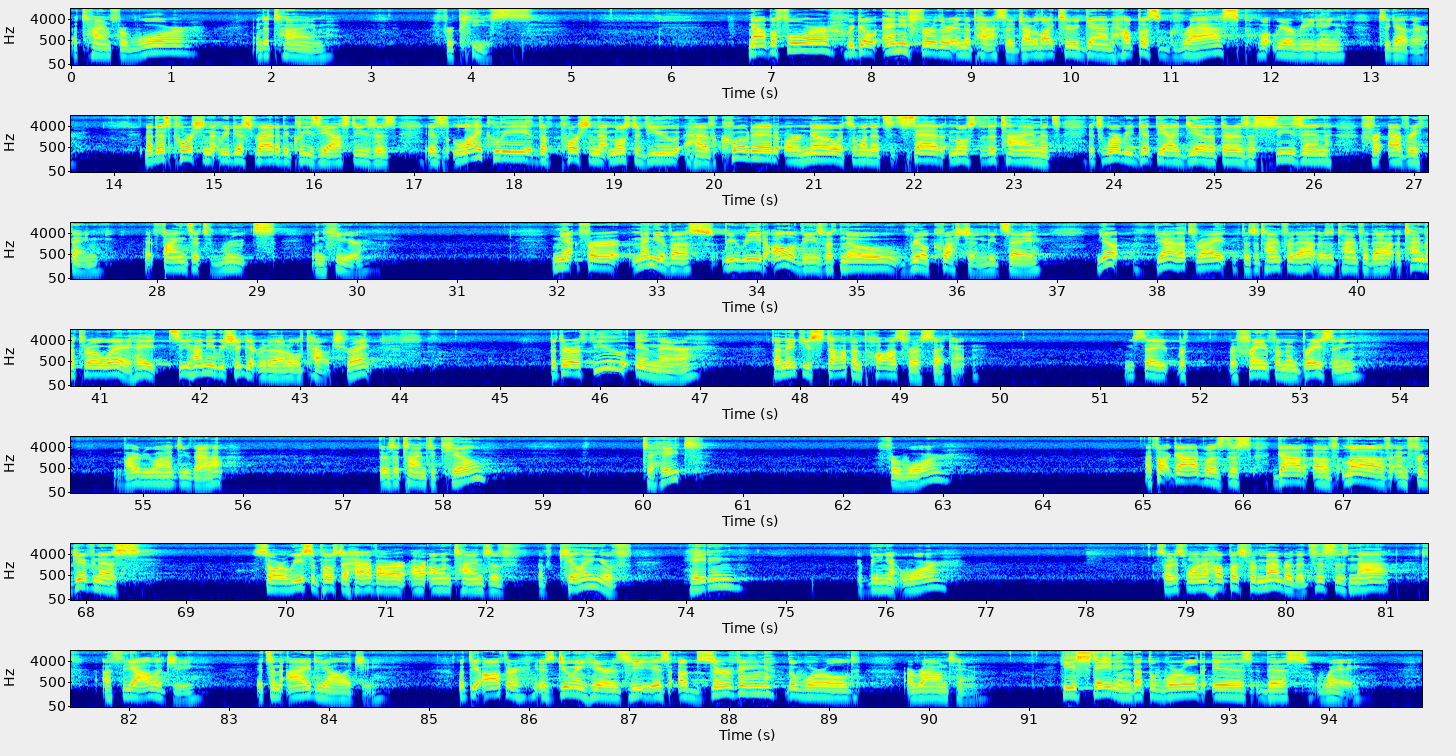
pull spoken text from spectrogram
a time for war and a time for peace. Now, before we go any further in the passage, I would like to again help us grasp what we are reading together. Now, this portion that we just read of Ecclesiastes is, is likely the portion that most of you have quoted or know. It's the one that's said most of the time. It's, it's where we get the idea that there is a season for everything, it finds its roots in here. And yet, for many of us, we read all of these with no real question. We'd say, Yep, yeah, that's right. There's a time for that. There's a time for that. A time to throw away. Hey, see, honey, we should get rid of that old couch, right? But there are a few in there that make you stop and pause for a second. You say, refrain from embracing. Why would we want to do that? There's a time to kill, to hate, for war. I thought God was this God of love and forgiveness. So are we supposed to have our, our own times of, of killing, of hating, of being at war? So I just want to help us remember that this is not a theology, it's an ideology. What the author is doing here is he is observing the world around him. He is stating that the world is this way.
